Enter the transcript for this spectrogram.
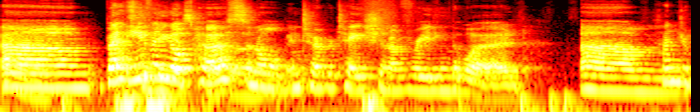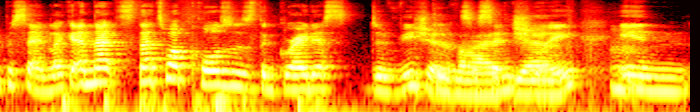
Um, but That's even your biggest problem. personal interpretation of reading the word. Um, Hundred percent, like, and that's that's what causes the greatest divisions, Divide, essentially, in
